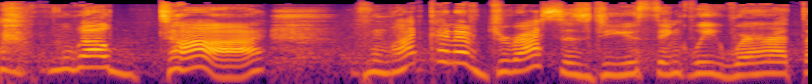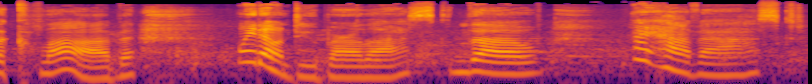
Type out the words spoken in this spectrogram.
Well, duh. What kind of dresses do you think we wear at the club? We don't do burlesque, though. I have asked.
